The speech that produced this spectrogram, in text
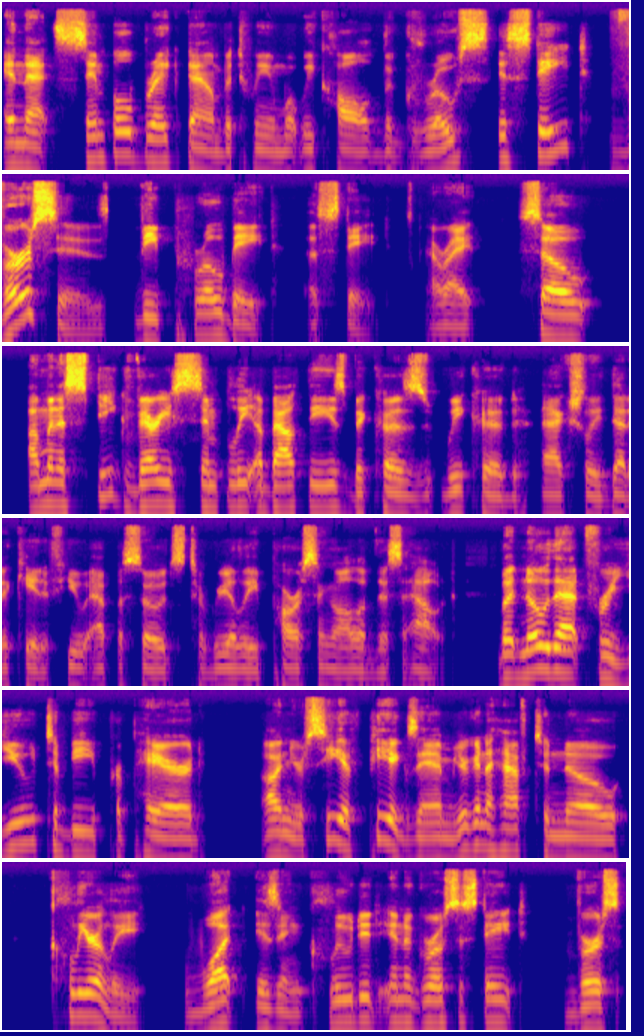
And that simple breakdown between what we call the gross estate versus the probate estate. All right. So I'm going to speak very simply about these because we could actually dedicate a few episodes to really parsing all of this out. But know that for you to be prepared on your CFP exam, you're going to have to know clearly what is included in a gross estate versus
